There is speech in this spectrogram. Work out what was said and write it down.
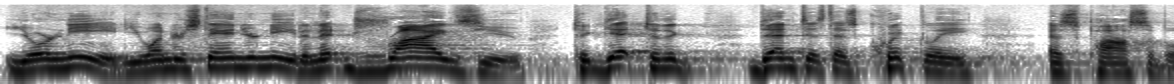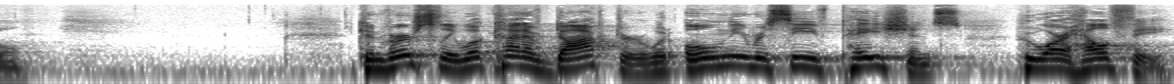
Your need, you understand your need, and it drives you to get to the dentist as quickly as possible. Conversely, what kind of doctor would only receive patients who are healthy?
